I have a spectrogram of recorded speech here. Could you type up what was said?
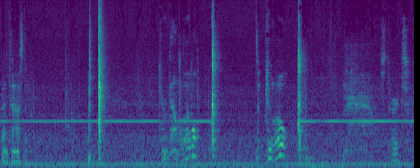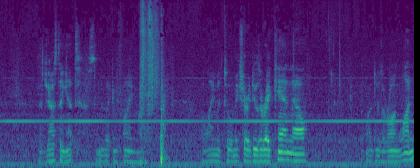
Fantastic. Turn down the level. Too low. Start adjusting it as soon as I can find my alignment tool. Make sure I do the right can now. I want to do the wrong one.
